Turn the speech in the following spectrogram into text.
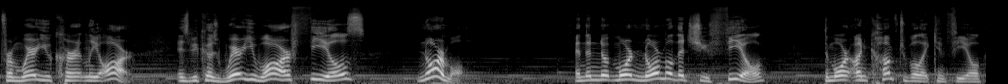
from where you currently are, is because where you are feels normal. And the no- more normal that you feel, the more uncomfortable it can feel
